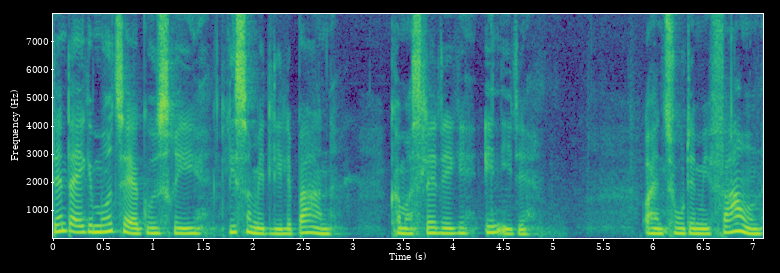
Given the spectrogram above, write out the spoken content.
den der ikke modtager Guds rige, ligesom et lille barn, kommer slet ikke ind i det. Og han tog dem i favn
